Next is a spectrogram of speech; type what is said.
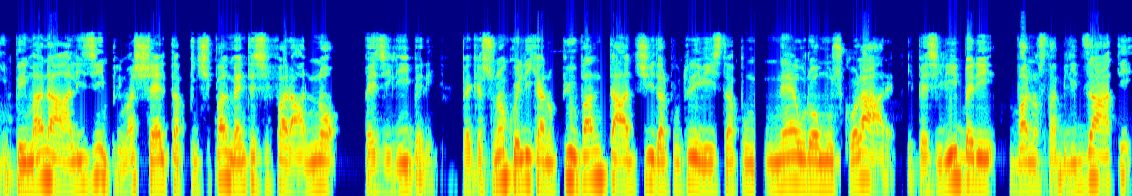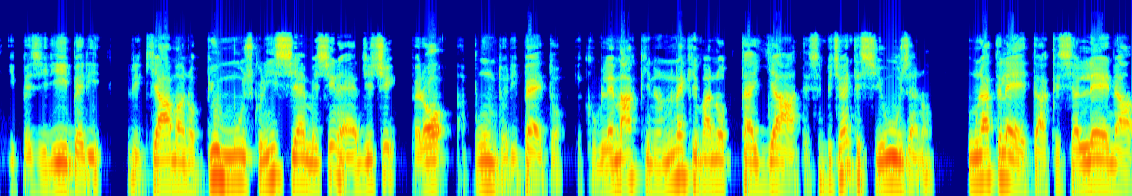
In prima analisi, in prima scelta, principalmente si faranno pesi liberi perché sono quelli che hanno più vantaggi dal punto di vista appunto, neuromuscolare. I pesi liberi vanno stabilizzati, i pesi liberi richiamano più muscoli insieme sinergici, però appunto, ripeto, le macchine non è che vanno tagliate, semplicemente si usano. Un atleta che si allena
